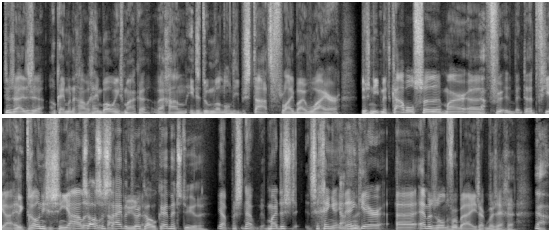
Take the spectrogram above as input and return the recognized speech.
Toen zeiden ze: Oké, okay, maar dan gaan we geen Boeings maken. Wij gaan iets doen wat nog niet bestaat. Fly-by-wire. Dus niet met kabels, uh, maar uh, ja. via elektronische signalen. Ja, zoals een Cybertruck ook, hè, met sturen. Ja, nou, maar dus ze gingen in één keer Amazon voorbij, zou ik maar zeggen. Ja,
